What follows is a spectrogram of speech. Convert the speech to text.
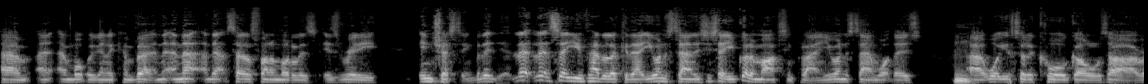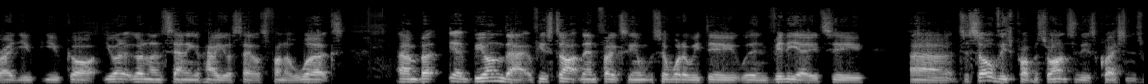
um, and, and what we're going to convert, and, and that and that sales funnel model is is really interesting. But let, let's say you've had a look at that. You understand, as you say, you've got a marketing plan. You understand what those uh, what your sort of core goals are, right? You you've got you've got an understanding of how your sales funnel works. Um, but yeah, beyond that, if you start then focusing on so what do we do within video to uh, to solve these problems, to answer these questions,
